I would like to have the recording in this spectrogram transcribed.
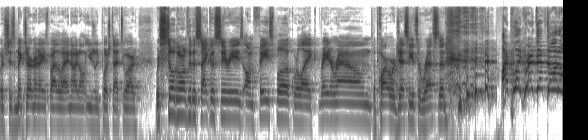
which is McJuggerNuggets, by the way. I know I don't usually push that too hard. We're still going through the Psycho series on Facebook. We're like right around the part where Jesse gets arrested. I play Grand Theft Auto.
